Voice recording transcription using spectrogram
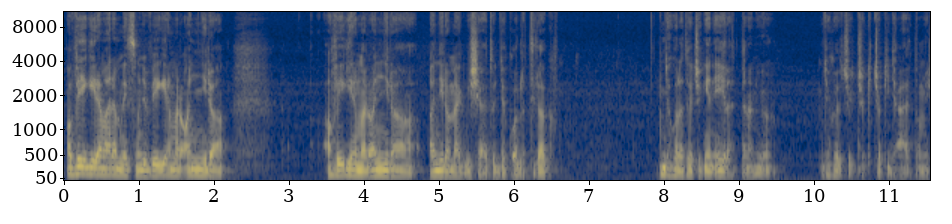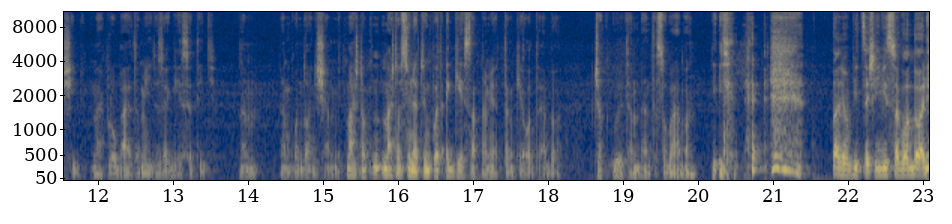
A végére már emlékszem, hogy a végére már annyira a végére már annyira, annyira megviselt, hogy gyakorlatilag gyakorlatilag csak ilyen élettelenül gyakorlatilag csak, csak, csak így álltam, és így megpróbáltam így az egészet így nem, nem gondolni semmit. Másnap, másnap szünetünk volt, egész nap nem jöttem ki a hotelből. Csak ültem bent a szobában. Így. Nagyon vicces így visszagondolni.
